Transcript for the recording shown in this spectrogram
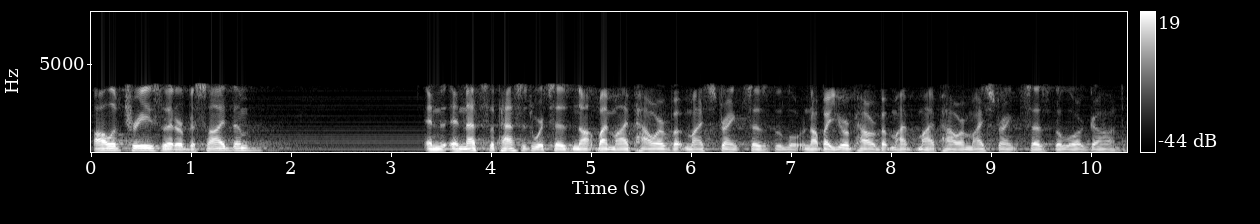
olive trees that are beside them. And, and that's the passage where it says, not by my power, but my strength, says the Lord. Not by your power, but my, my power, my strength, says the Lord God.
